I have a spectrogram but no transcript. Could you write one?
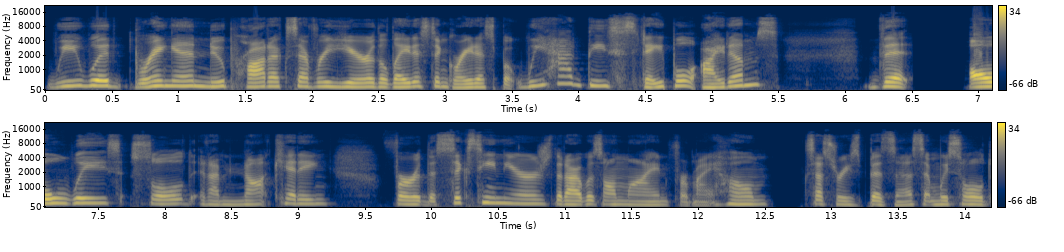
we would bring in new products every year, the latest and greatest, but we had these staple items that always sold. And I'm not kidding. For the 16 years that I was online for my home accessories business, and we sold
